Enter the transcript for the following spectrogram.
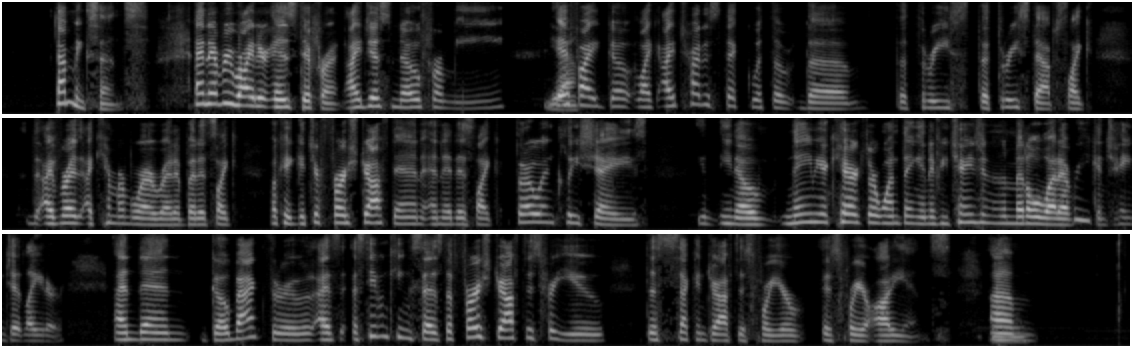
That makes sense. And every writer is different. I just know for me, Yeah. if I go like I try to stick with the the the three the three steps. Like I've read, I can't remember where I read it, but it's like okay, get your first draft in, and it is like throw in cliches. You, know, name your character one thing, and if you change it in the middle, whatever, you can change it later. And then go back through, as, as Stephen King says, the first draft is for you, the second draft is for your is for your audience. Um,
